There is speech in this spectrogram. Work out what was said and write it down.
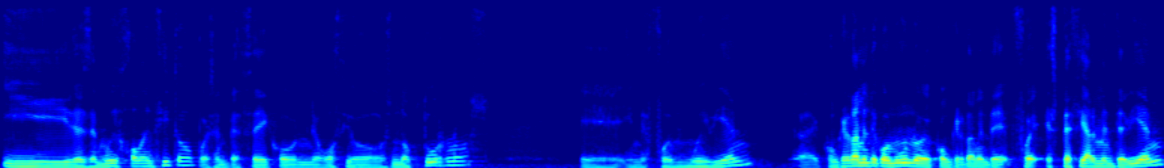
Y desde muy jovencito, pues empecé con negocios nocturnos eh, y me fue muy bien. Eh, concretamente con uno, concretamente fue especialmente bien.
